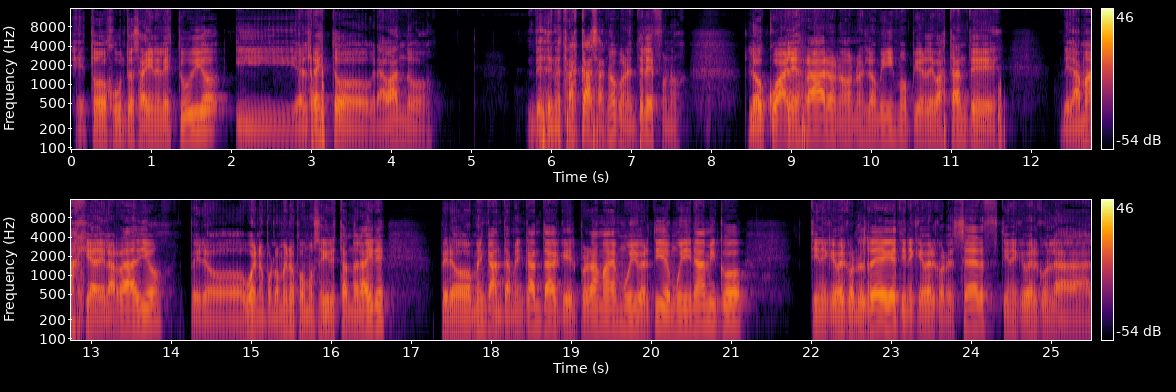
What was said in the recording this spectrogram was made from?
eh, todos juntos ahí en el estudio y el resto grabando desde nuestras casas, ¿no? Con el teléfono. Lo cual es raro, ¿no? No es lo mismo, pierde bastante de la magia de la radio, pero bueno, por lo menos podemos seguir estando al aire. Pero me encanta, me encanta que el programa es muy divertido, muy dinámico. Tiene que ver con el reggae, tiene que ver con el surf, tiene que ver con la,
